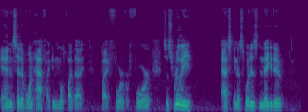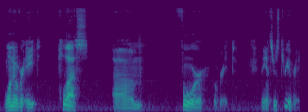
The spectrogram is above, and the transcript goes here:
And instead of 1 half, I can multiply that by 4 over 4. So it's really asking us what is negative 1 over 8 plus um, 4 over 8. And the answer is 3 over 8.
